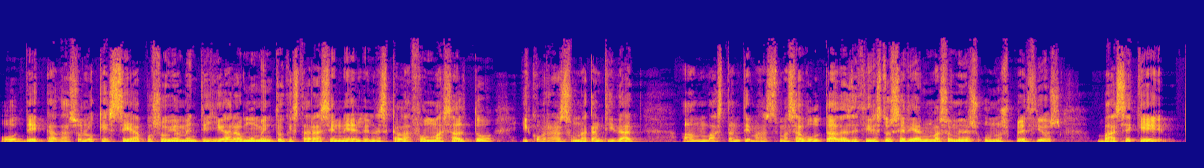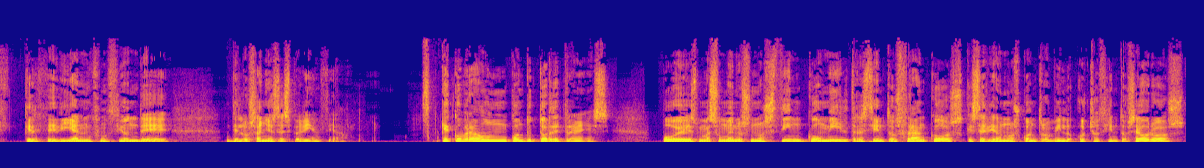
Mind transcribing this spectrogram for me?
o décadas o lo que sea, pues obviamente llegará un momento que estarás en el, en escalafón más alto y cobrarás una cantidad bastante más, más abultada. Es decir, estos serían más o menos unos precios base que, crecerían en función de, de los años de experiencia. ¿Qué cobra un conductor de trenes? Pues más o menos unos 5.300 francos, que serían unos 4.800 euros.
